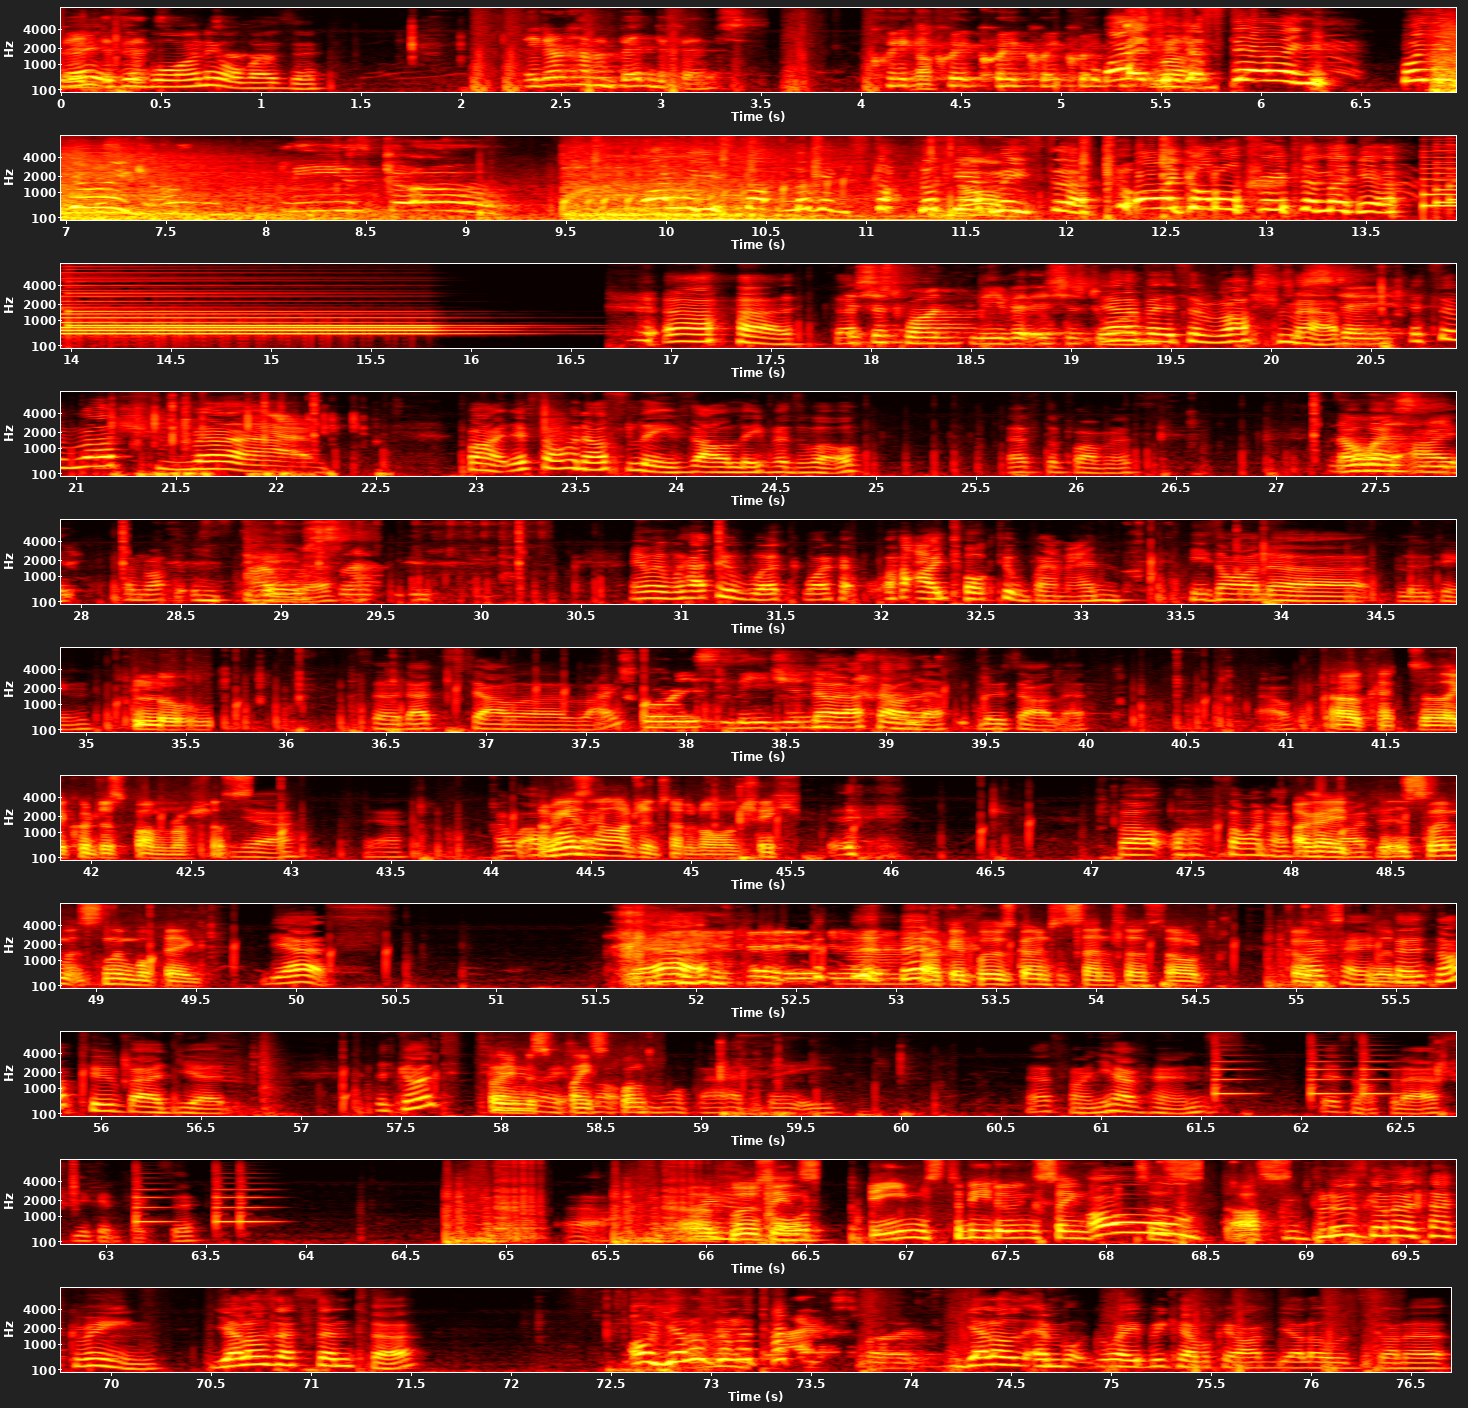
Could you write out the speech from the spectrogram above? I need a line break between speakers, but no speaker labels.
Do they? Is it
defense.
warning or was it?
They don't have a bed defense. Quick,
No.
quick, quick, quick, quick.
Why is he
run.
just staring? What's he doing?
Go, please go.
Why will you stop looking? Stop looking at me, sir! Oh my god, all three of them are here! Uh,
It's
that's,
just one. Leave it. It's just
yeah,
one.
Yeah, but it's a rush
Just
map.
stay.
It's a rush map! Fine, if someone else leaves, I'll leave as well. That's the promise.
No
Oh,
one
wait, I. I'm not the
I will
instigator.
slap you.
Anyway, we had to work. work I talked to Women. He's on uh blue team,
No.
so that's to our right.
Tories Legion.
No, that's our left. Blue's our left. Out.
Okay, so they could just bomb rush us.
Yeah, yeah. I, I
I'm
wanna-
using Argent terminology.
well, someone has to
Okay,
watch it.
Slim Slimble Pig.
Yes. Yeah.
you know I mean?
Okay, Blue's going to center, so go
okay,
Slim.
so it's not too bad yet. It's going to
Play
take
misplaced
a lot
one.
more bad day. That's fine. You have hands. It's not glass. You can fix it. Ah,
Uh, blue seems, seems to be doing the same
Oh!
as us.
Blue's gonna attack green. Yellow's at center. Oh, yellow's gonna attack. Yellow's em- wait. Be careful, Keon. Yellow's gonna.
